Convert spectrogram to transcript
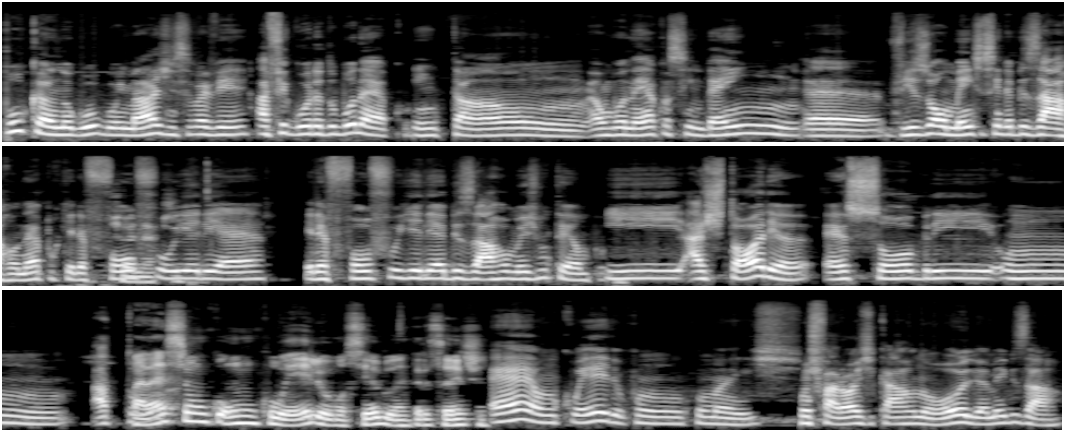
Puka no Google Imagens, você vai ver a figura do boneco. Então, é um boneco, assim, bem é, visualmente, assim, ele é bizarro, né? Porque ele é fofo e ele é ele é fofo e ele é bizarro ao mesmo tempo. E a história é sobre um ator. Parece um, um coelho, um morcego, é interessante. É, um coelho com, com umas, uns faróis de carro no olho, é meio bizarro.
